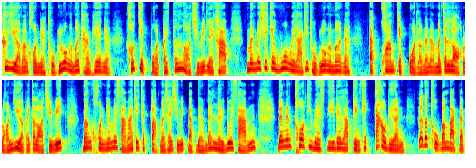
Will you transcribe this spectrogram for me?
คือเหยื่อบางคนเนี่ยถูกล่วงละเมิดทางเพศเนี่ยเขาเจ็บปวดไปตลอดชีวิตเลยครับ มันไม่ใช่แค่ห่วงเวลาที่ถูกล่วงละเมิดนะ แต่ความเจ็บปวดเหล่านั้นนะมันจะหลอกหลอนเหยื่อไปตลอดชีวิต บางคนเนี่ยไม่สามารถที่จะกลับมาใช้ชีวิตแบบเดิมได้เลยด้วยซ้ำดังนั้นโทษที่เวสลีย์ได้รับเพียงแค่ 9 เดือน แล้วก็ถูกบำบัดแบบ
